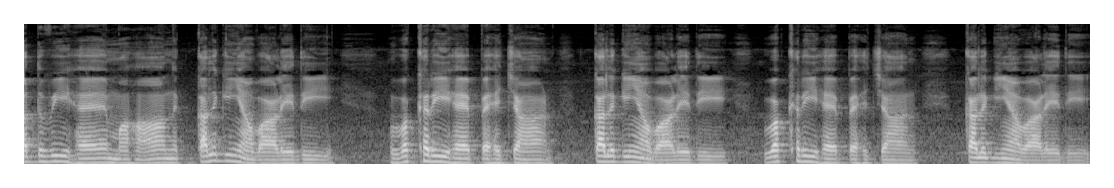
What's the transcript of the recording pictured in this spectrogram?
ਪਦਵੀ ਹੈ ਮਹਾਨ ਕਲਗੀਆਂ ਵਾਲੇ ਦੀ। ਵੱਖਰੀ ਹੈ ਪਹਿਚਾਨ ਕਲਗੀਆਂ ਵਾਲੇ ਦੀ। ਵੱਖਰੀ ਹੈ ਪਹਿਚਾਨ ਕਲਗੀਆਂ ਵਾਲੇ ਦੀ।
